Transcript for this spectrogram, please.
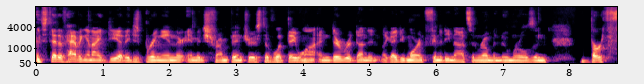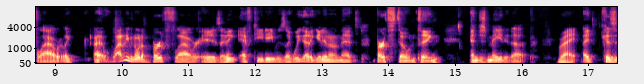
instead of having an idea, they just bring in their image from Pinterest of what they want, and they're redundant. Like I do more infinity knots and Roman numerals and birth flower. Like I, well, I don't even know what a birth flower is. I think FTD was like, we got to get in on that birthstone thing, and just made it up right. because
